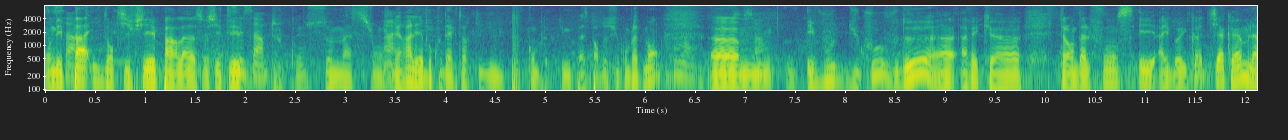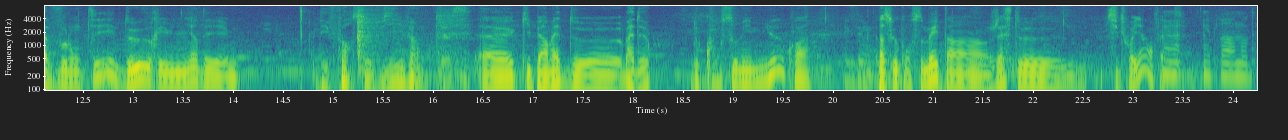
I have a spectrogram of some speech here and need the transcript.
On n'est pas identifié par la société de consommation Ouais. générale. Il y a beaucoup d'acteurs qui, qui me passent par-dessus complètement. Non, Euh, et vous, du coup, vous deux, euh, avec Talent d'Alphonse et iBoycott, il y a quand même la volonté de réunir des, des forces vives euh, qui permettent de, bah, de, de consommer mieux, quoi. Exactement. Parce que consommer est un geste citoyen, en fait. Et pas anodin.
